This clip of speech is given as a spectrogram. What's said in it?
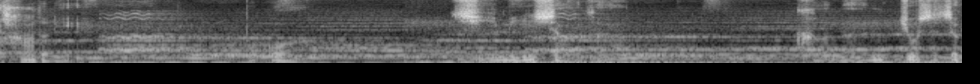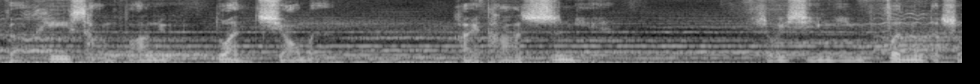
她的脸。不过，席明想着，可能就是这个黑长发女。乱敲门，害他失眠。所以席明愤怒地说：“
